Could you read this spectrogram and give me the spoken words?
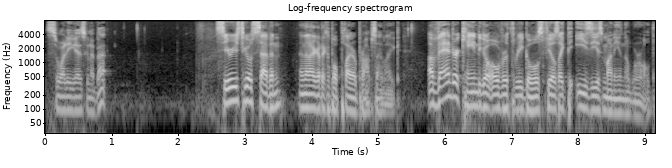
So what are you guys going to bet? Series to go seven, and then I got a couple player props I like. Evander Kane to go over three goals feels like the easiest money in the world.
